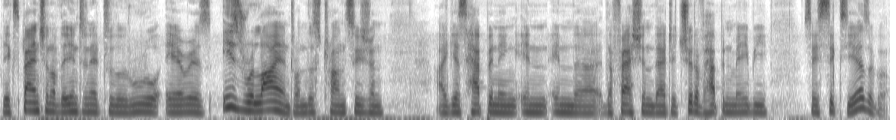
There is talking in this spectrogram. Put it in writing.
the expansion of the internet to the rural areas is reliant on this transition. I guess happening in, in the, the fashion that it should have happened maybe, say, six years ago.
